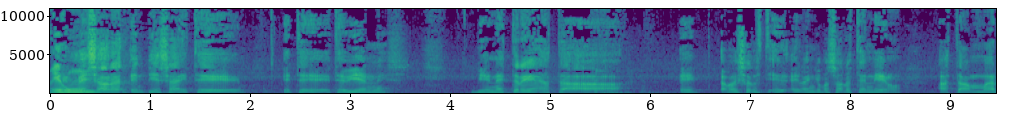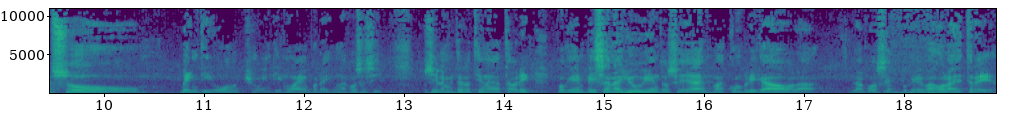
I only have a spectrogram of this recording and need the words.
Es un- empieza, ahora, empieza este, este, este viernes, viernes 3 hasta, eh, a veces el, el año pasado lo extendieron hasta marzo 28, 29, por ahí, una cosa así. Posiblemente lo tienen hasta abril, porque empiezan las lluvias, entonces ya es más complicado la, la cosa, porque es bajo las estrellas.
